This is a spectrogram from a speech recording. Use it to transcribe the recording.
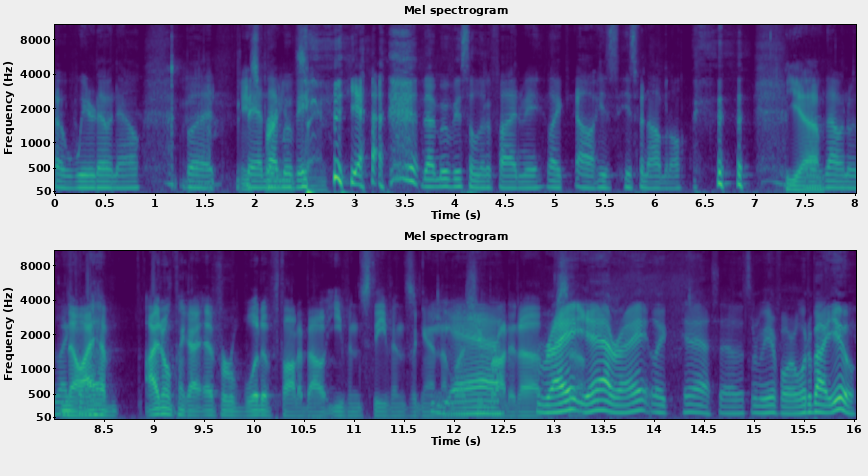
a weirdo now. But He's man, that movie, yeah, that movie solidified me. Like, oh, he's he's phenomenal. Yeah. that one we liked no, I lot. have. I don't think I ever would have thought about even Stevens again unless you brought it up. Right? so. Yeah, right. Like, yeah. So that's what I'm here for. What about you?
